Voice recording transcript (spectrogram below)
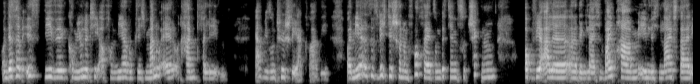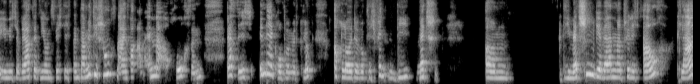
und deshalb ist diese Community auch von mir wirklich manuell und handverlesen. Ja, wie so ein Türsteher quasi. Bei mir ist es wichtig, schon im Vorfeld so ein bisschen zu checken, ob wir alle äh, den gleichen Vibe haben, ähnlichen Lifestyle, ähnliche Werte, die uns wichtig sind, damit die Chancen einfach am Ende auch hoch sind, dass sich in der Gruppe mit Glück auch Leute wirklich finden, die matchen. Ähm, die matchen, wir werden natürlich auch, klar,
